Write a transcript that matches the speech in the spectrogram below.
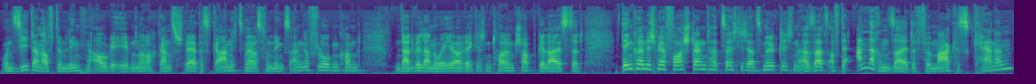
und sieht dann auf dem linken Auge eben nur noch ganz schwer bis gar nichts mehr, was von links angeflogen kommt. Und da hat Villanueva wirklich einen tollen Job geleistet. Den könnte ich mir vorstellen, tatsächlich als möglichen Ersatz auf der anderen Seite für Marcus Cannon.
